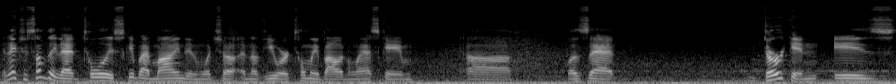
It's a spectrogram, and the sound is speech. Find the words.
And actually, something that totally escaped my mind, and which uh, and a viewer told me about in the last game, uh, was that Durkin is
